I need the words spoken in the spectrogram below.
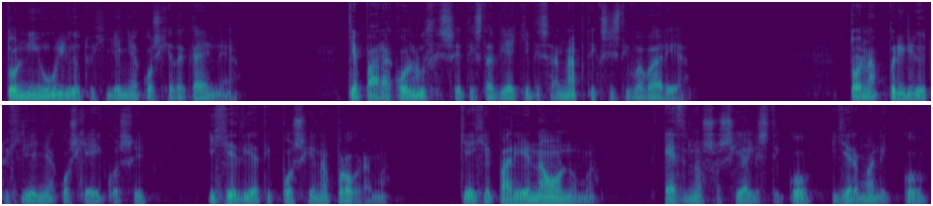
τον Ιούλιο του 1919 και παρακολούθησε τη σταδιακή της ανάπτυξη στη Βαβαρία. Τον Απρίλιο του 1920 είχε διατυπώσει ένα πρόγραμμα και είχε πάρει ένα όνομα, Εθνοσοσιαλιστικό Γερμανικό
